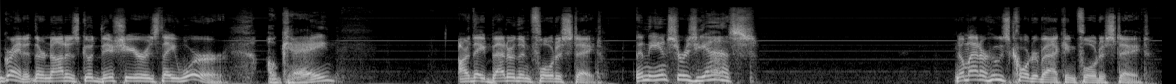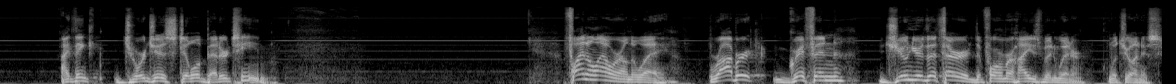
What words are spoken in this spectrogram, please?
Granted, they're not as good this year as they were. Okay. Are they better than Florida State? And the answer is yes. No matter who's quarterbacking Florida State, I think Georgia is still a better team. Final hour on the way. Robert Griffin Jr. III, the former Heisman winner, will join us.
